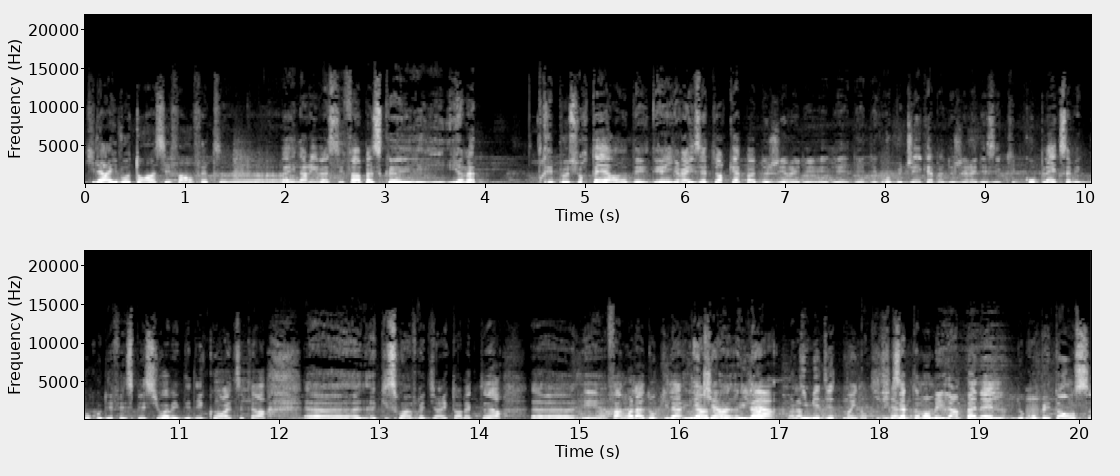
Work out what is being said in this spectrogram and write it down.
qu'il arrive autant à ses fins, en fait. Euh, Bah, il arrive à ses fins parce qu'il il y en a très peu sur Terre, hein, des, des- Oui. des réalisateurs capables de gérer des, gros budgets, capables de gérer des équipes complexes avec beaucoup d'effets spéciaux, avec des décors, etc. Euh, qui soit un vrai directeur d'acteur. Euh, et enfin voilà, donc il a, il Et a un il a- voilà. immédiatement identifiable. Exactement, mais il a un panel de compétences,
